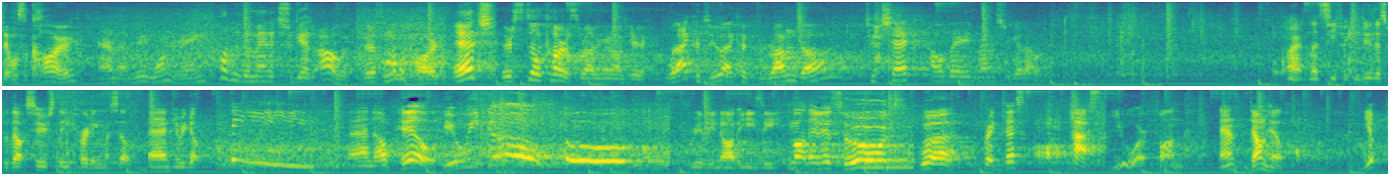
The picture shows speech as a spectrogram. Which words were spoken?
There was a car, and I'm really wondering how do they manage to get out? There's another car. Edge, there's still cars driving around here. What I could do, I could run down to check how they managed to get out. All right, let's see if I can do this without seriously hurting myself. And here we go. And uphill, here we go. Really not easy. Not in a suit. Brake test, passed. You are fun. And downhill. Yep,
